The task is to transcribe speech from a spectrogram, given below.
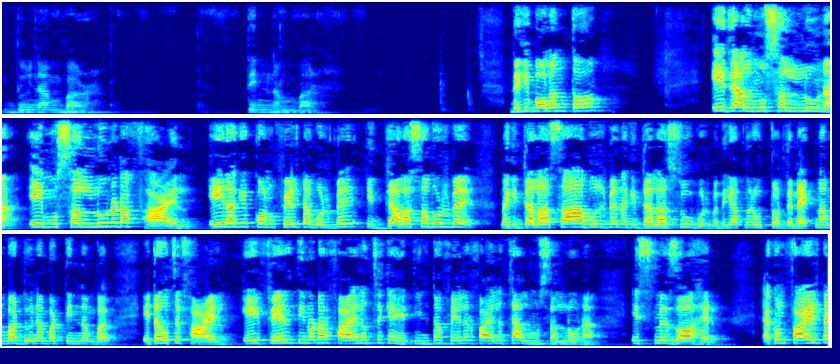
দুই নাম্বার। তিন নাম্বার। দেখি বলেন তো। এই যে আল মুসাল্লুনা এই মুসাল্লুনাটা ফাইল। এর আগে কোন ফেলটা বসবে? কি জালাসা বসবে? নাকি জালাসা বসবে? নাকি জালাসু বসবে? দেখি আপনার উত্তর দেন। এক নাম্বার, দুই নাম্বার, তিন নাম্বার। এটা হচ্ছে ফাইল। এই ফেল তিনোটার ফাইল হচ্ছে কে? তিনটা ফেলের ফাইল হচ্ছে আল মুসাল্লুনা, ইসমে জহের। এখন ফাইলটা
